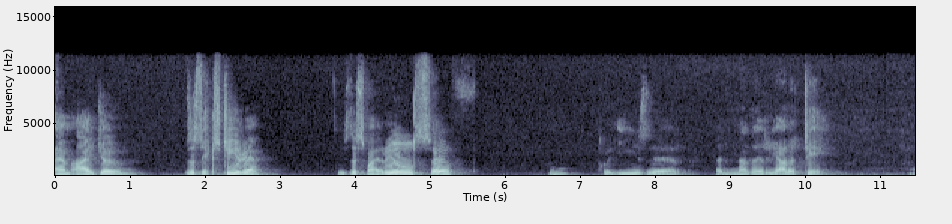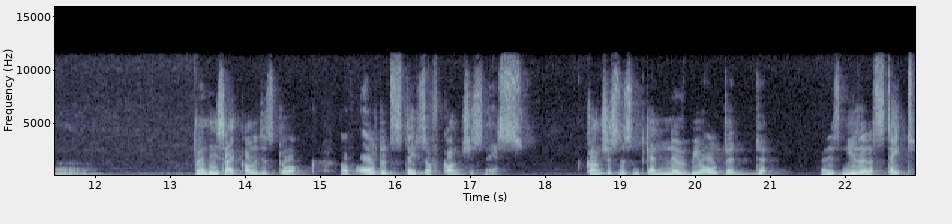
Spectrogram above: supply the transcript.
Am I Joan? Is this exterior? Is this my real self? Hmm? Or is there another reality? Hmm. And these psychologists talk of altered states of consciousness. Consciousness can never be altered, and it's neither a state,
